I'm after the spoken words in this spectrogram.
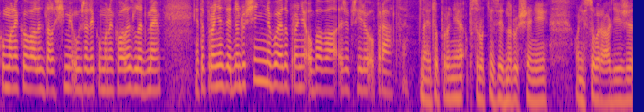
komunikovali s dalšími úřady, komunikovali s lidmi. Je to pro ně zjednodušení nebo je to pro ně obava, že přijdou o práci? Ne, je to pro ně absolutně zjednodušení. Oni jsou rádi, že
